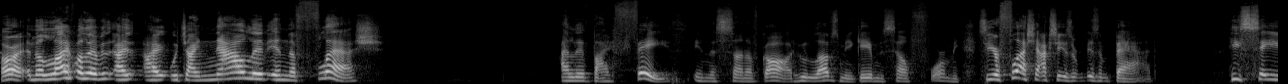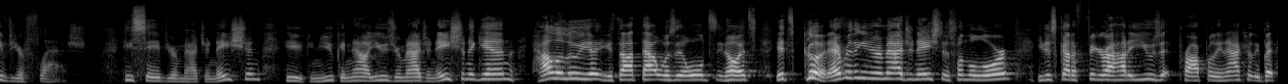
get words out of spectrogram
All right. And the life I live, I, I, which I now live in the flesh, I live by faith in the Son of God who loves me, gave himself for me. So your flesh actually isn't, isn't bad. He saved your flesh. He saved your imagination. He, you, can, you can now use your imagination again. Hallelujah. You thought that was the old, you know, it's, it's good. Everything in your imagination is from the Lord. You just got to figure out how to use it properly and accurately. But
